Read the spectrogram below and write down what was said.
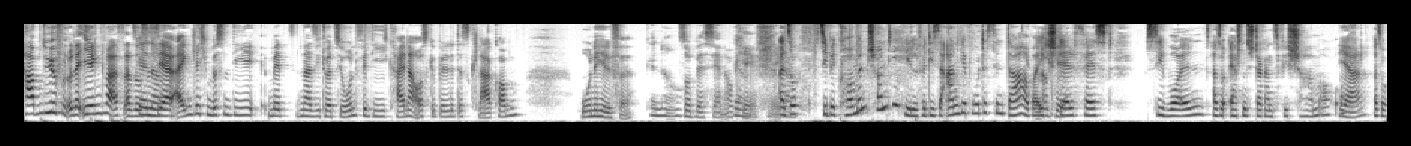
haben dürfen oder irgendwas. Also es Genau. ist ja eigentlich müssen die mit einer Situation, für die keiner ausgebildet ist, klarkommen, ohne Hilfe. genau. So ein bisschen, okay. mega. Also sie bekommen schon die Hilfe, diese Angebote sind da, aber ich Okay. stelle fest, sie wollen, also erstens ist da ganz viel Scham auch. Oft. Ja. Also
